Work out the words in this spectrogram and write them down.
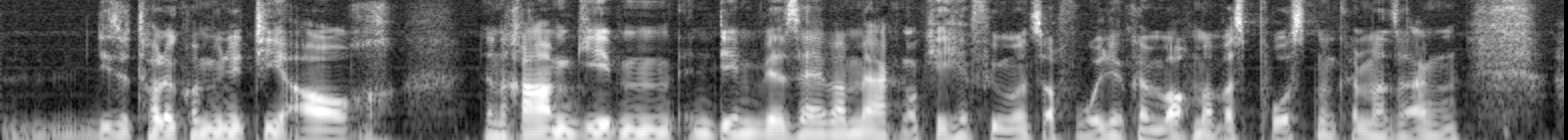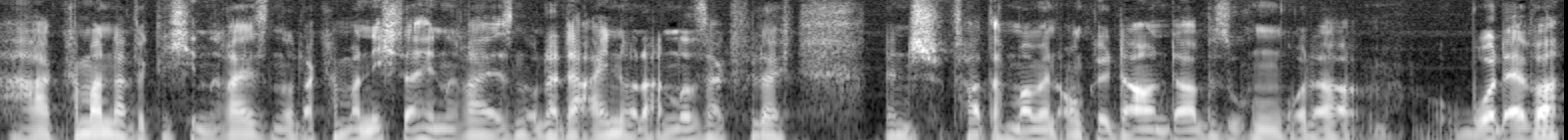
diese tolle Community auch einen Rahmen geben, in dem wir selber merken, okay, hier fühlen wir uns auch wohl, hier können wir auch mal was posten und können mal sagen, ah, kann man da wirklich hinreisen oder kann man nicht da hinreisen oder der eine oder andere sagt vielleicht, Mensch, fahrt doch mal meinen Onkel da und da besuchen oder whatever,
